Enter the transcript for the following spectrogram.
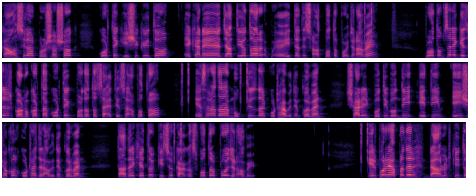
কাউন্সিলর, প্রশাসক কর্তৃক ইস্যুকৃত এখানে জাতীয়তার ইত্যাদি সনদপত্র প্রয়োজন হবে। প্রথম শ্রেণি গেজেটেড কর্মকর্তা কর্তৃক প্রদত্ত সাহিত্যিক সনদপত্র এছাড়া যারা মুক্তিযোদ্ধার কোঠা আবেদন করবেন শারীরিক প্রতিবন্ধী, এতিম এই সকল কোঠা যারা আবেদন করবেন। তাদের ক্ষেত্রে কিছু কাগজপত্র প্রয়োজন হবে। এরপরে আপনাদের ডাউনলোডকৃত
